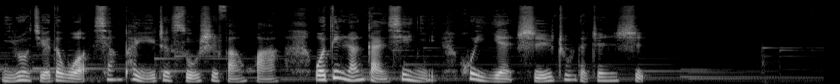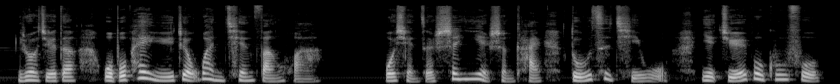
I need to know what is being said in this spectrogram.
你若觉得我相配于这俗世繁华，我定然感谢你慧眼识珠的珍视。你若觉得我不配于这万千繁华，我选择深夜盛开，独自起舞，也绝不辜负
